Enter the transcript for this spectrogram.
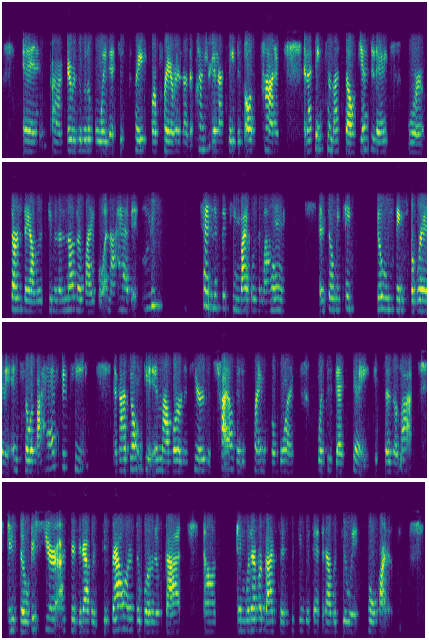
and um, there was a little boy that just prayed for a prayer in another country, and I say this all the time, and I think to myself, yesterday or Thursday I was given another Bible, and I had at least ten to fifteen Bibles in my home, and so we take those things for granted. And so if I have fifteen and I don't get in my word and here's a child that is praying for one, what does that say? It says a lot. And so this year I said that I would devour the word of God, um, and whatever God says to do with that, that I would do it wholeheartedly.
